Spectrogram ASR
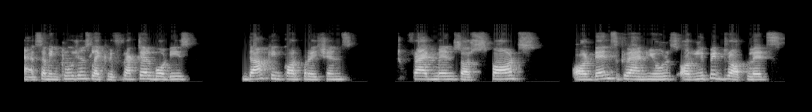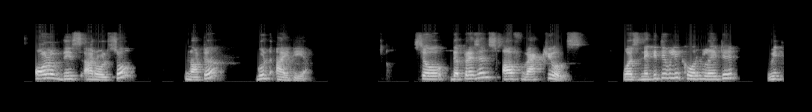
And some inclusions like refractile bodies, dark incorporations, fragments or spots, or dense granules or lipid droplets, all of these are also not a good idea. So the presence of vacuoles was negatively correlated with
